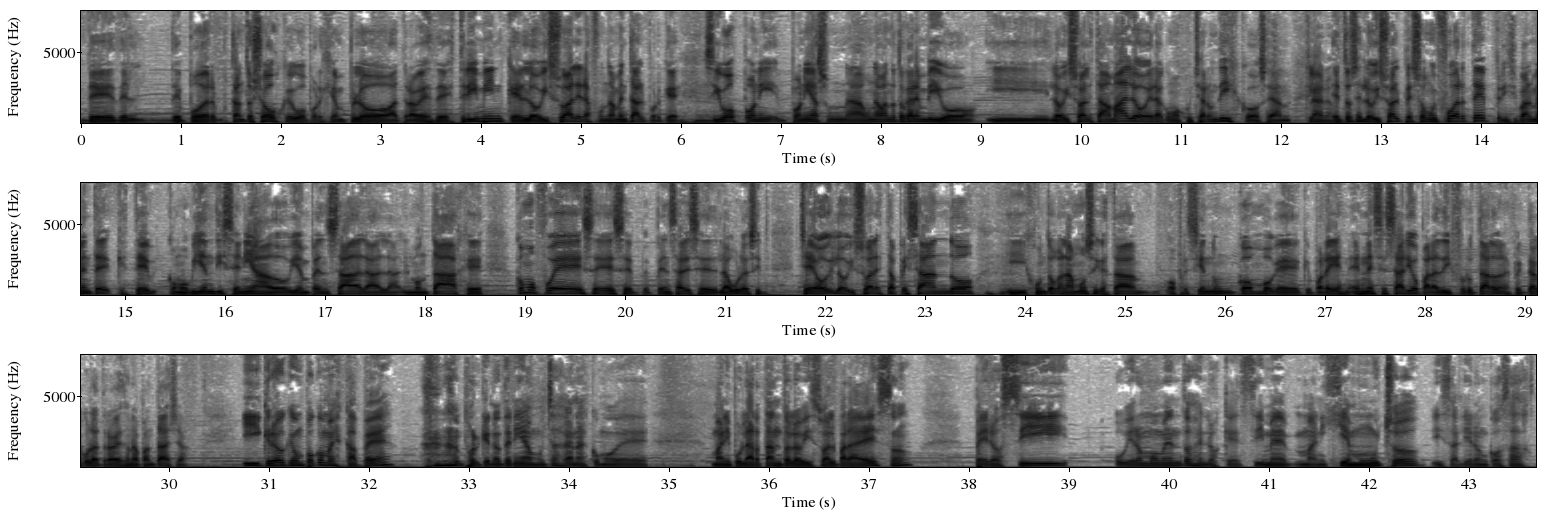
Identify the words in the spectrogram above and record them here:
de, del- de poder, tantos shows que hubo, por ejemplo, a través de streaming, que lo visual era fundamental, porque si vos poni- ponías una, una banda a tocar en vivo y lo visual estaba malo, era como escuchar un disco, o sea, Claro. entonces lo visual pesó muy fuerte, principalmente que esté como bien diseñado, bien pensada la- la- el montaje. ¿Cómo fue ese, ese pensar ese laburo de decir, che, hoy lo visual está pesando y junto con la música está ofreciendo un combo que, que por ahí es, es necesario para disfrutar de un espectáculo a través de una pantalla? Y creo que un poco me escapé, porque no tenía muchas ganas como de manipular tanto lo visual para eso, pero sí hubieron momentos en los que sí me manejé mucho y salieron cosas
